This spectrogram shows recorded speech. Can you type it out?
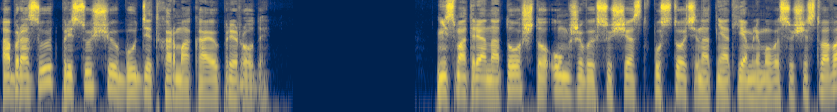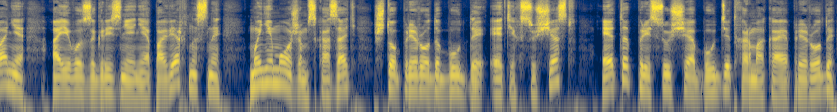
образуют присущую Будде Дхармакаю природы. Несмотря на то, что ум живых существ пустотен от неотъемлемого существования, а его загрязнения поверхностны, мы не можем сказать, что природа Будды этих существ — это присущая Будде Дхармакая природы,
